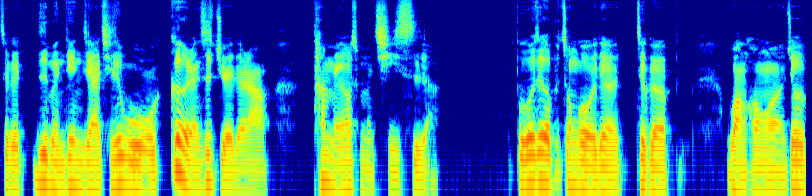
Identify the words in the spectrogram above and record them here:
这个日本店家，其实我个人是觉得啦，他没有什么歧视啊。不过这个中国的这个网红哦，就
